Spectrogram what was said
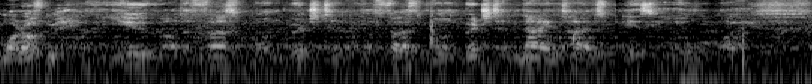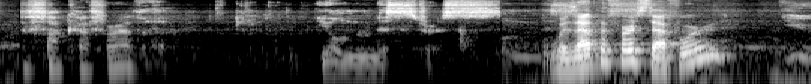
What of me? You are the firstborn Bridgerton of the firstborn Bridgerton nine times is your wife. Fuck her forever. Your mistress. Was that the first F word? You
